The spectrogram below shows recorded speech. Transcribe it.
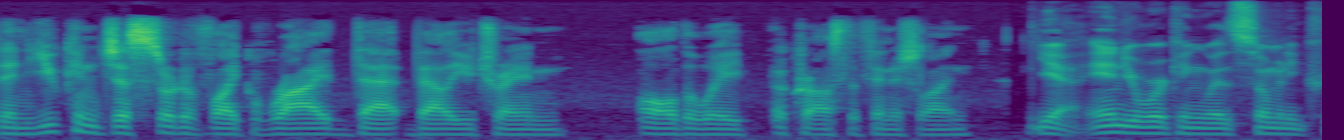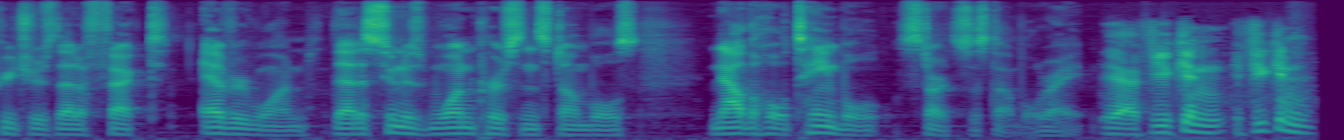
then you can just sort of like ride that value train all the way across the finish line. Yeah, and you're working with so many creatures that affect everyone that as soon as one person stumbles, now the whole table starts to stumble, right? Yeah, if you can if you can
